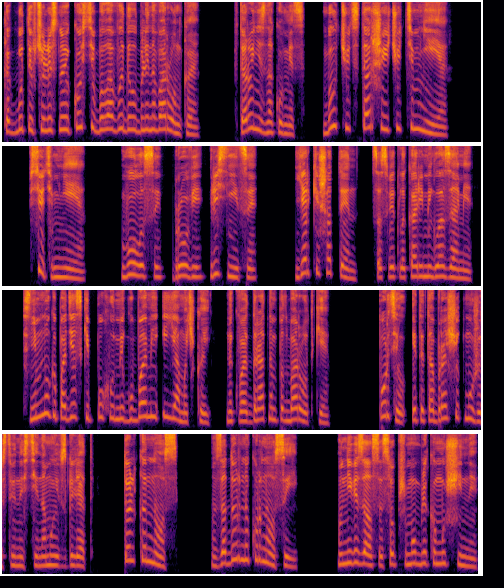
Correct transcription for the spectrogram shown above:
как будто в челюстной кости была выдолблена воронка. Второй незнакомец был чуть старше и чуть темнее. Все темнее. Волосы, брови, ресницы. Яркий шатен со светло-карими глазами, с немного по-детски пухлыми губами и ямочкой на квадратном подбородке. Портил этот образчик мужественности, на мой взгляд. Только нос. Задорно курносый. Он не вязался с общим обликом мужчины,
